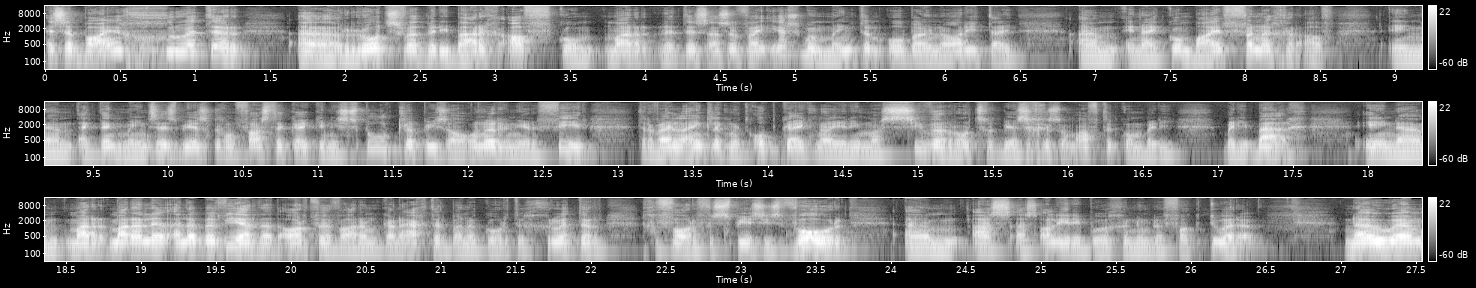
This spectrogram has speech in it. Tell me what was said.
is 'n baie groter uh rots wat by die berg afkom, maar dit is asof hy eers momentum opbou na die tyd um en hy kom baie vinniger af en um, ek dink mense is besig om vas te kyk in die spoelklippies daar onder in die rivier terwyl hulle eintlik moet opkyk na hierdie massiewe rots wat besig is om af te kom by die by die berg. En um, maar maar hulle hulle beweer dat aardverwarming kan egter binnekort 'n groter gevaar vir spesies word um, as as al hierdie bogenoemde faktore. Nou ehm um,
